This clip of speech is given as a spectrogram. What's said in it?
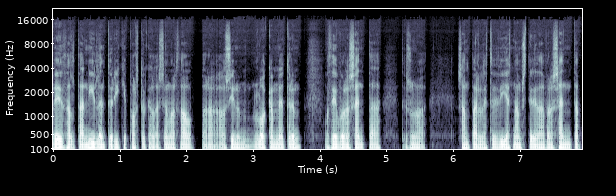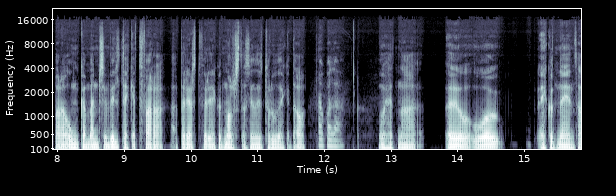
viðhalda nýlendur ríki Portugala sem var þá bara á sínum lokametrum og þeir voru að senda þetta er svona sambarilegt við Vietnamstyrið það var að senda bara unga menn sem vildi ekkert fara að berjast fyrir einhvern málstað sem þau trúðu ekkert á Nákvæmlega. og hérna uh, og einhvern veginn þá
